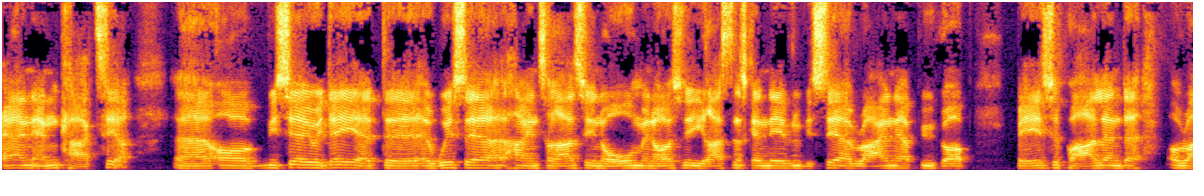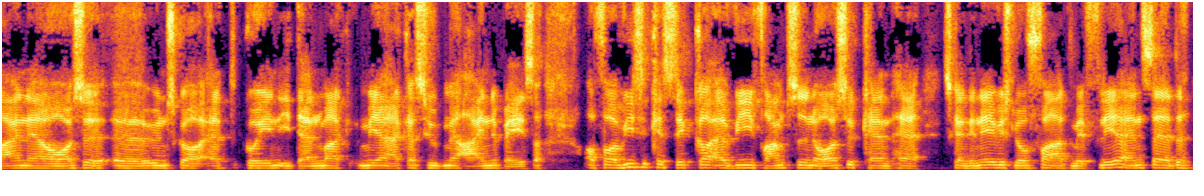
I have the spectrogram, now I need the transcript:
er en anden karakter. Uh, og Vi ser jo i dag at, uh, at Wizz Air har interesse i Norge, men også i resten af Skandinavien. Vi ser at Ryanair bygger op base på Arlanda, og Ryanair også øh, ønsker at gå ind i Danmark mere aggressivt med egne baser. Og for at vi kan sikre, at vi i fremtiden også kan have skandinavisk luftfart med flere ansatte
